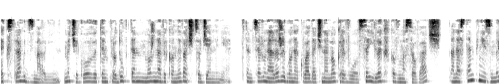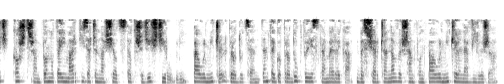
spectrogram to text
ekstrakt z malin. Mycie głowy tym produktem można wykonywać codziennie. W tym celu należy go nakładać na mokre włosy i lekko wmasować, a następnie zmyć. Koszt szamponu tej marki zaczyna się od 130 rubli. Paul Mitchell producentem tego produktu jest Ameryka. Bezsiarczanowy szampon Paul Mitchell nawilża,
